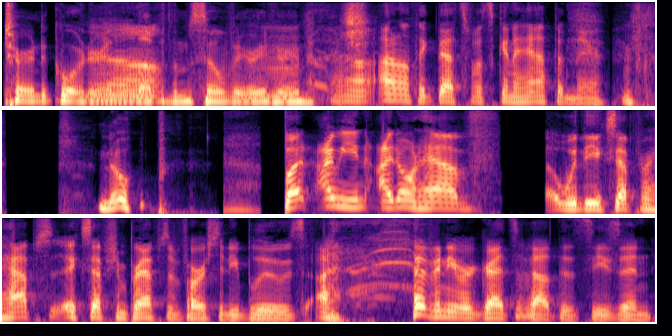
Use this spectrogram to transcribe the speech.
turned a corner and love them so very, very Mm, much. uh, I don't think that's what's going to happen there. Nope. But I mean, I don't have, with the except perhaps exception perhaps of Varsity Blues, I have any regrets about this season.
